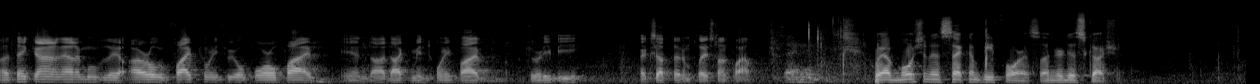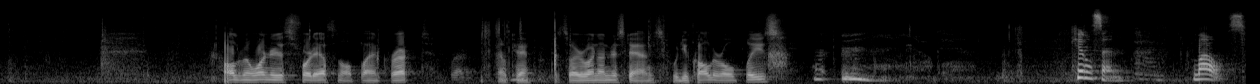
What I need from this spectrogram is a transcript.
I thank Your Honor that I move the RO 5230405 and uh, document 2530 be accepted and placed on file. Second. We have motion and a second before us, under discussion. Alderman Warner, this is for the ethanol plant, correct? Correct. Okay, just so everyone understands. Would you call the roll, please? Kittleson. Laux.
